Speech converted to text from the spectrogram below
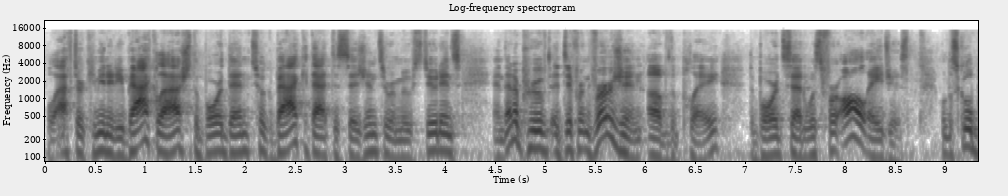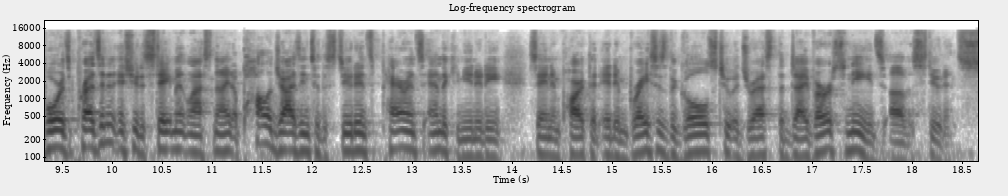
Well, after community backlash, the board then took back that decision to remove students and then approved a different version of the play the board said was for all ages. Well, the school board's president issued a statement last night apologizing to the students, parents, and the community, saying in part that it embraces the goals to address the diverse needs of students.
